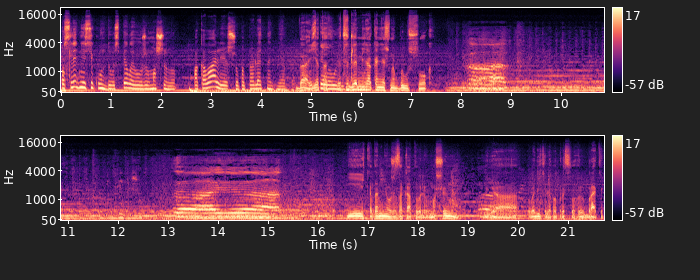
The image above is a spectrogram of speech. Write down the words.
Последние секунды успела его уже в машину паковали, чтобы отправлять на Днепр. Да, и Успела это, это для его. меня, конечно, был шок. И когда меня уже закатывали в машину, я водителя попросил, говорю, братик,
